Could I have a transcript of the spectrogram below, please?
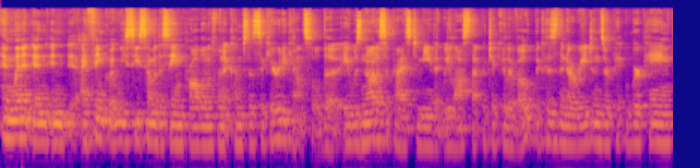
and when it and, and I think we see some of the same problems when it comes to the Security Council. The it was not a surprise to me that we lost that particular vote because the Norwegians are were paying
